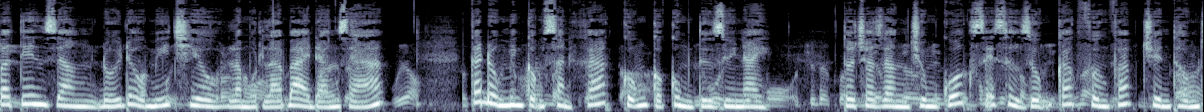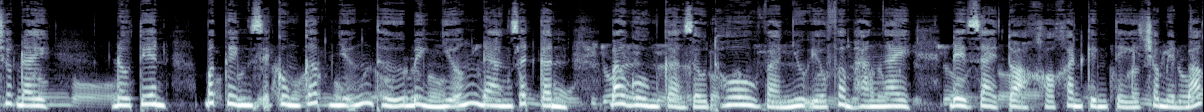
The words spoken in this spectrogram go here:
và tin rằng đối đầu Mỹ-Triều là một lá bài đáng giá. Các đồng minh cộng sản khác cũng có cùng tư duy này. Tôi cho rằng Trung Quốc sẽ sử dụng các phương pháp truyền thống trước đây, Đầu tiên, Bắc Kinh sẽ cung cấp những thứ Bình Nhưỡng đang rất cần, bao gồm cả dầu thô và nhu yếu phẩm hàng ngày để giải tỏa khó khăn kinh tế cho miền Bắc.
